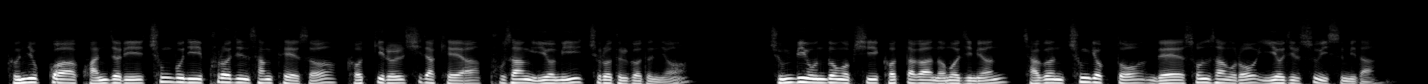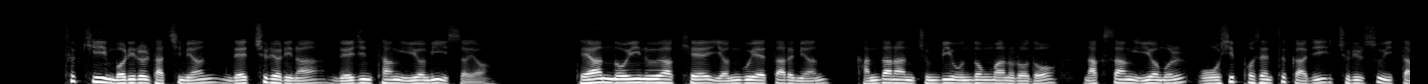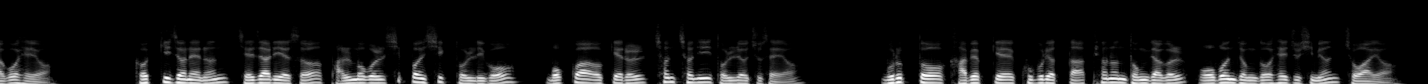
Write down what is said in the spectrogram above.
근육과 관절이 충분히 풀어진 상태에서 걷기를 시작해야 부상 위험이 줄어들거든요. 준비 운동 없이 걷다가 넘어지면 작은 충격도 뇌 손상으로 이어질 수 있습니다. 특히 머리를 다치면 뇌출혈이나 뇌진탕 위험이 있어요. 대한노인의학회 연구에 따르면 간단한 준비 운동만으로도 낙상 위험을 50%까지 줄일 수 있다고 해요. 걷기 전에는 제자리에서 발목을 10번씩 돌리고 목과 어깨를 천천히 돌려주세요. 무릎도 가볍게 구부렸다 펴는 동작을 5번 정도 해주시면 좋아요.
